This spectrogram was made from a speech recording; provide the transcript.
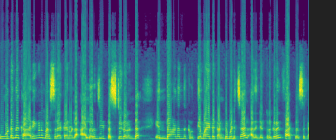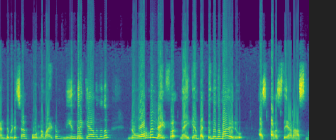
കൂട്ടുന്ന കാര്യങ്ങൾ മനസ്സിലാക്കാനുള്ള അലർജി ടെസ്റ്റുകളുണ്ട്. എന്താണെന്ന് കൃത്യമായിട്ട് കണ്ടുപിടിച്ചാൽ അതിന്റെ ട്രിഗറിംഗ് ഫാക്ടേഴ്സ് കണ്ടുപിടിച്ചാൽ പൂർണമായിട്ടും നിയന്ത്രിക്കാവുന്നതും നോർമൽ ലൈഫ് നയിക്കാൻ പറ്റുന്നതുമായ ഒരു അവസ്ഥയാണ് ആസ്മ.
